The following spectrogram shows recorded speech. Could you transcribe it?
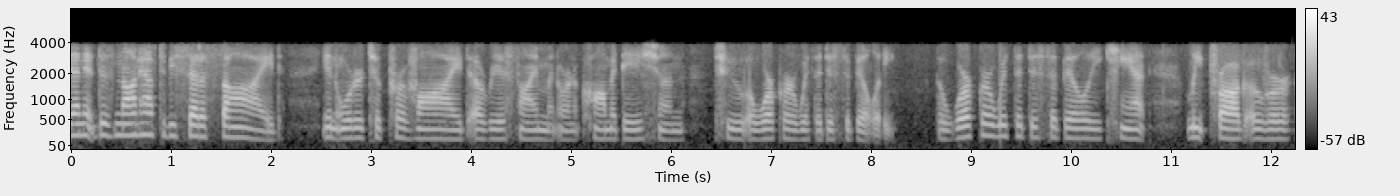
then it does not have to be set aside in order to provide a reassignment or an accommodation to a worker with a disability. The worker with the disability can't leapfrog over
